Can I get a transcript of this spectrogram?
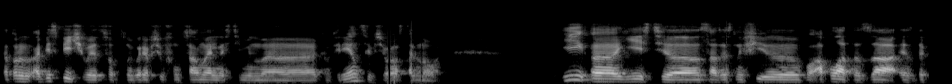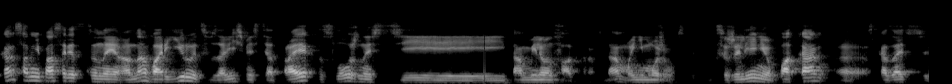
который обеспечивает, собственно говоря, всю функциональность именно конференции и всего остального. И э, есть, э, соответственно, фи, э, оплата за SDK сам непосредственный, она варьируется в зависимости от проекта, сложности и там миллион факторов. Да? Мы не можем, к сожалению, пока э, сказать, э,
